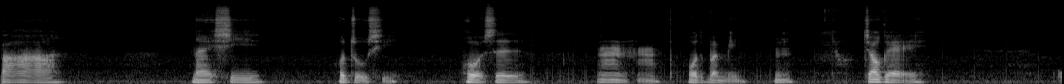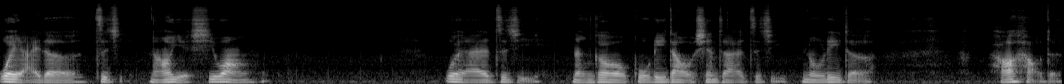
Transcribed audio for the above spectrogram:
把奶昔或主席，或者是嗯嗯我的本名嗯交给未来的自己，然后也希望未来的自己能够鼓励到我现在自己，努力的好好的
